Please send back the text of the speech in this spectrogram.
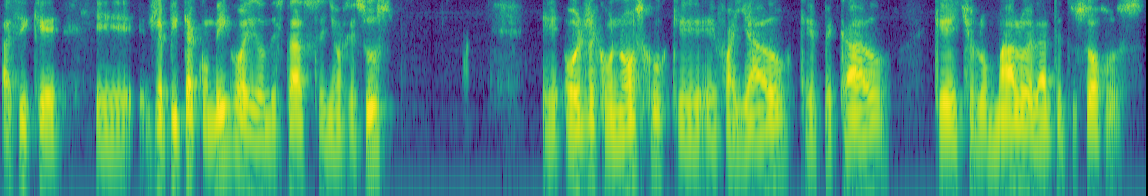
Así que eh, repita conmigo ahí donde estás, Señor Jesús. hoy reconozco que he fallado, que he pecado, que he hecho lo malo delante de tus ojos.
